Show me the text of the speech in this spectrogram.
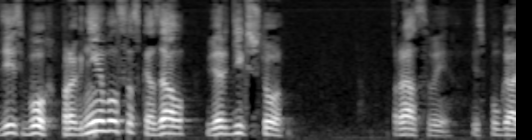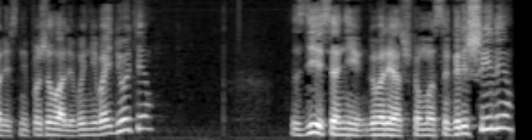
Здесь Бог прогневался, сказал вердикт, что раз вы испугались, не пожелали, вы не войдете. Здесь они говорят, что мы согрешили,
